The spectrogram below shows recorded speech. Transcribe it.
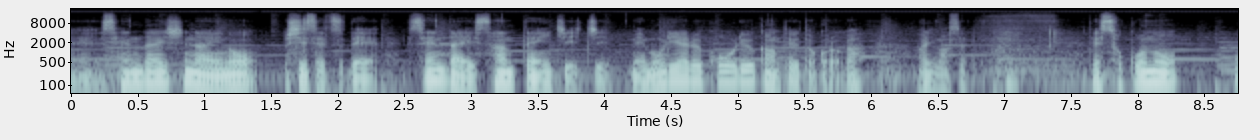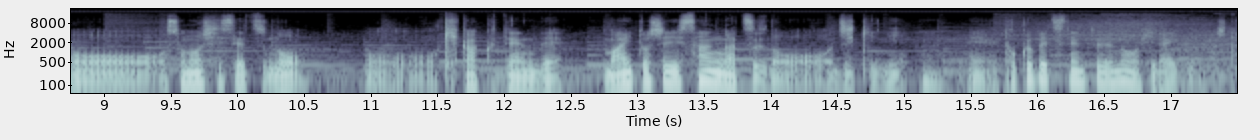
えー仙台市内の施設で仙台3.11メモリアル交流館というところがあります。でそこのその施設の企画展で毎年3月の時期に、えー特別展というのを開いていました。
